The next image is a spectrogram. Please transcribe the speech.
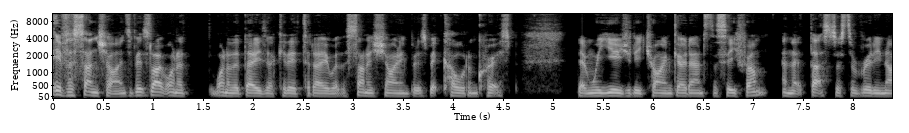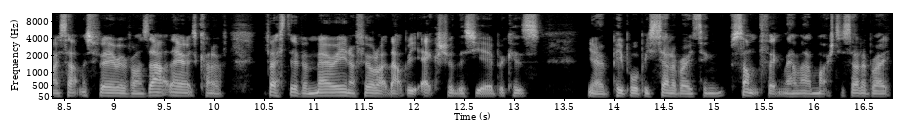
if the sun shines, if it's like one of one of the days like it is today, where the sun is shining but it's a bit cold and crisp, then we usually try and go down to the seafront, and that, that's just a really nice atmosphere. Everyone's out there; it's kind of festive and merry, and I feel like that'll be extra this year because you know people will be celebrating something. They haven't had much to celebrate,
